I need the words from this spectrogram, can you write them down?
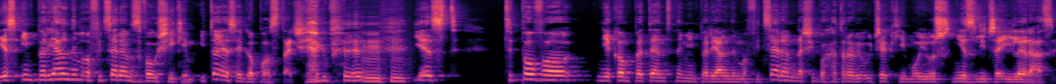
jest imperialnym oficerem z wąsikiem i to jest jego postać. Jakby mm -hmm. jest typowo niekompetentnym imperialnym oficerem. Nasi bohaterowie uciekli mu już nie zliczę ile razy.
